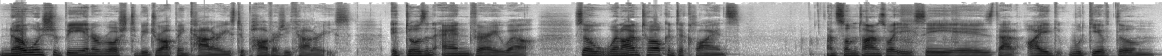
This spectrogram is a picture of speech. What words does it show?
no one should be in a rush to be dropping calories to poverty calories. It doesn't end very well. So when I'm talking to clients, and sometimes what you see is that I would give them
